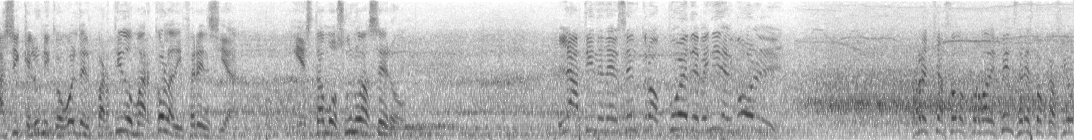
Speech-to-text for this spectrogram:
Así que el único gol del partido marcó la diferencia. Y estamos 1 a 0. La tiene en el centro. Puede venir el gol. Rechazado por la defensa en esta ocasión.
